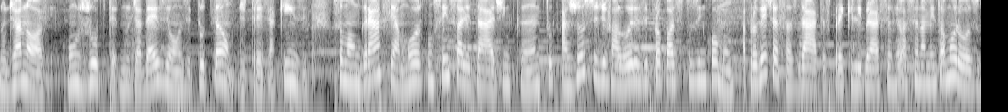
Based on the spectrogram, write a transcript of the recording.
no dia 9, com Júpiter no dia 10 e 11 Plutão de 13 a 15, somam graça e amor com sensualidade, encanto, ajuste de valores e propósitos em comum. Aproveite essas datas para equilibrar seu relacionamento amoroso.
